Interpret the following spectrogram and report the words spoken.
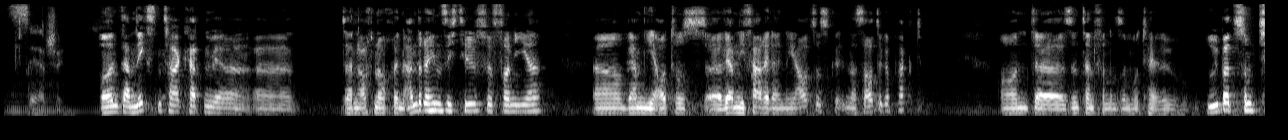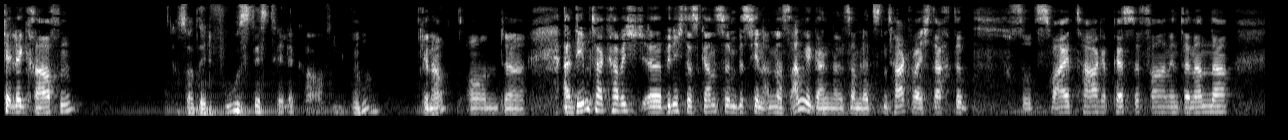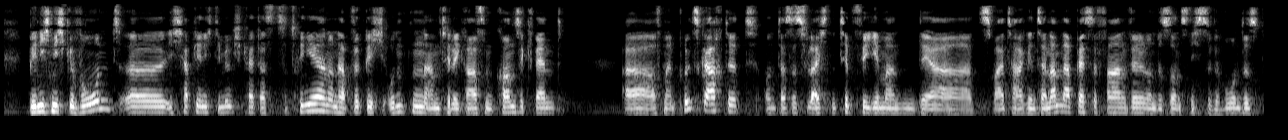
Sehr schön. Und am nächsten Tag hatten wir äh, dann auch noch in anderer Hinsicht Hilfe von ihr. Äh, wir haben die Autos, äh, wir haben die Fahrräder in die Autos, in das Auto gepackt und äh, sind dann von unserem Hotel rüber zum Telegrafen. Also an den Fuß des Telegrafen. Mhm. Genau. Und äh, an dem Tag habe ich, äh, bin ich das Ganze ein bisschen anders angegangen als am letzten Tag, weil ich dachte, pff, so zwei Tage Pässe fahren hintereinander bin ich nicht gewohnt. Äh, ich habe hier nicht die Möglichkeit, das zu trainieren und habe wirklich unten am Telegrafen konsequent äh, auf meinen Puls geachtet. Und das ist vielleicht ein Tipp für jemanden, der zwei Tage hintereinander Pässe fahren will und es sonst nicht so gewohnt ist.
